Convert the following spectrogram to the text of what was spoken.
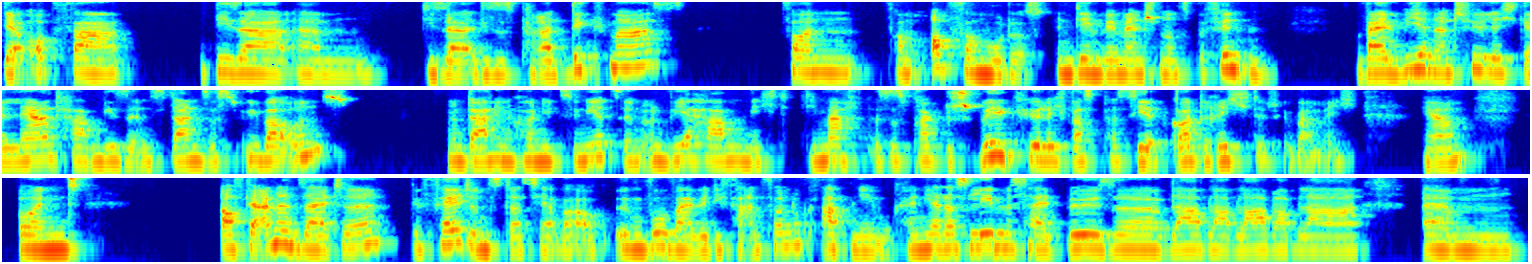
der Opfer dieser, ähm, dieser, dieses Paradigmas, von, vom Opfermodus, in dem wir Menschen uns befinden, weil wir natürlich gelernt haben, diese Instanz ist über uns und dahin konditioniert sind und wir haben nicht die Macht. Es ist praktisch willkürlich, was passiert. Gott richtet über mich. Ja. Und auf der anderen Seite gefällt uns das ja aber auch irgendwo, weil wir die Verantwortung abnehmen können. Ja, das Leben ist halt böse, bla bla bla bla bla. Ähm,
